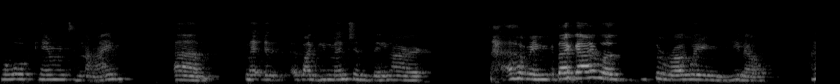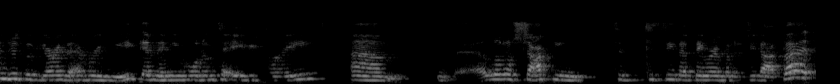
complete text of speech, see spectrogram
told Cameron to nine. Um, like you mentioned, Zaynard. I mean, that guy was throwing, you know, hundreds of yards every week, and then you hold him to 83. Um, a little shocking to, to see that they were able to do that. But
